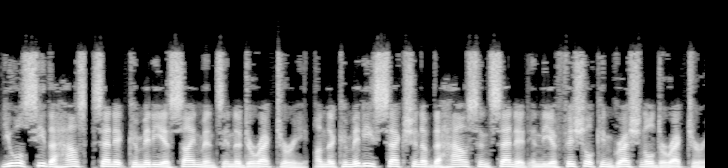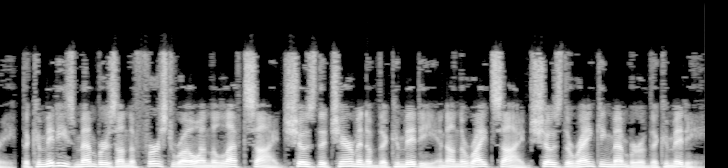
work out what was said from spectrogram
you will see the House, Senate committee assignments in the directory. On the committees section of the House and Senate in the official congressional directory, the committee's members on the first row on the left side show shows the chairman of the committee and on the right side shows the ranking member of the committee.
